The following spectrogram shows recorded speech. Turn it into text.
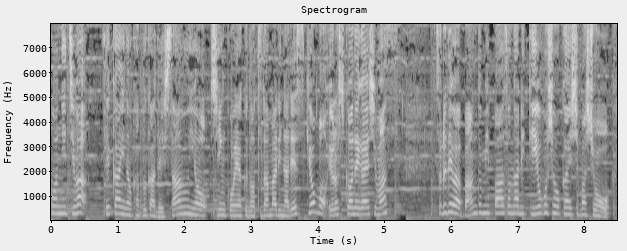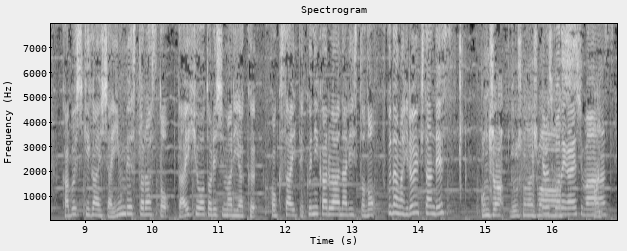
こんにちは。世界の株価で資産運用進行役の津田まりなです。今日もよろしくお願いします。それでは番組パーソナリティをご紹介しましょう。株式会社インベストラスト代表取締役国際テクニカルアナリストの福永博之さんです。こんにちは。よろしくお願いします。よろしくお願いします、はい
